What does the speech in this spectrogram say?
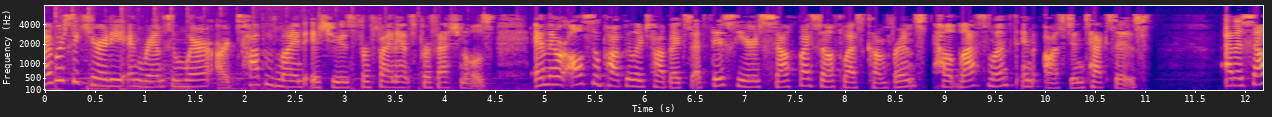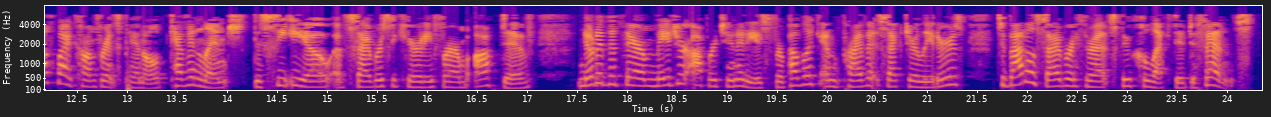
Cybersecurity and ransomware are top of mind issues for finance professionals, and they were also popular topics at this year's South by Southwest conference held last month in Austin, Texas. At a South by conference panel, Kevin Lynch, the CEO of cybersecurity firm Optiv, noted that there are major opportunities for public and private sector leaders to battle cyber threats through collective defense.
